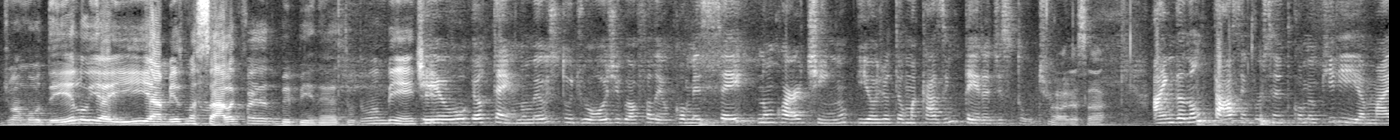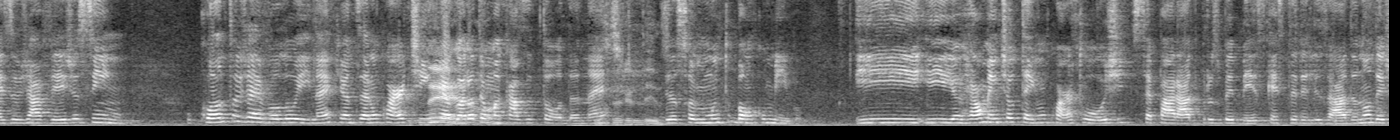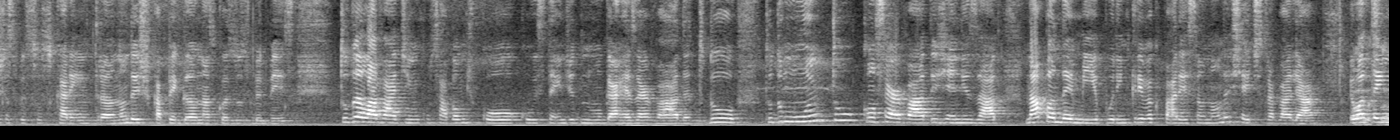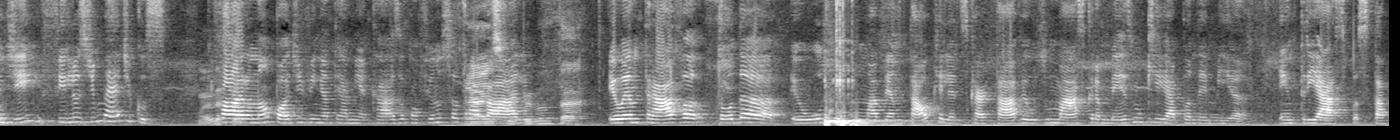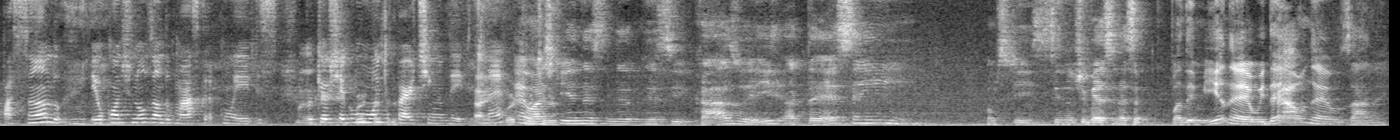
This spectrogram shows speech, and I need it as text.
de uma modelo e aí é a mesma sala que faz a do bebê, né? É todo um ambiente. Eu, eu tenho no meu estúdio hoje, igual eu falei, eu comecei num quartinho e hoje eu tenho uma casa inteira de estúdio. Olha só. Ainda não tá 100% como eu queria, mas eu já vejo assim o quanto eu já evolui, né? Que antes era um quartinho e Né? agora eu tenho uma casa toda, né? Com certeza. Deus foi muito bom comigo. E, e eu, realmente eu tenho um quarto hoje separado para os bebês, que é esterilizado. Eu não deixo as pessoas ficarem entrando, não deixo ficar pegando as coisas dos bebês. Tudo é lavadinho com sabão de coco, estendido no lugar reservado. É tudo, tudo muito conservado, higienizado. Na pandemia, por incrível que pareça, eu não deixei de trabalhar. Eu Olha só. atendi filhos de médicos. Olha só. falaram, não, pode vir até a minha casa, eu confio no seu Ah, isso que eu trabalho. perguntar. Eu entrava toda. Eu uso um avental, que ele é descartável, eu uso máscara, mesmo que a pandemia, entre aspas, está passando, eu continuo usando máscara com eles. Mas porque é eu chego importante, muito né? pertinho deles, Ah, né? É, eu acho né? que nesse, nesse caso aí, até sem. Como se diz? Se não tivesse nessa pandemia, né? É o ideal, né? Usar, né?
